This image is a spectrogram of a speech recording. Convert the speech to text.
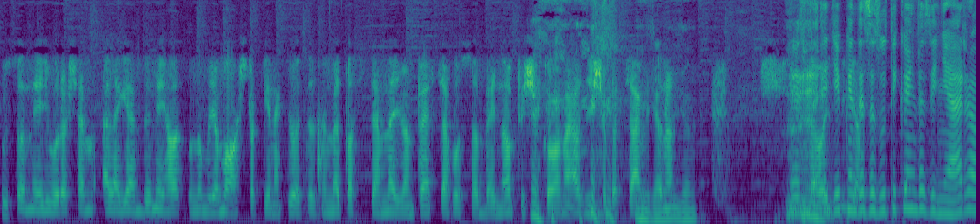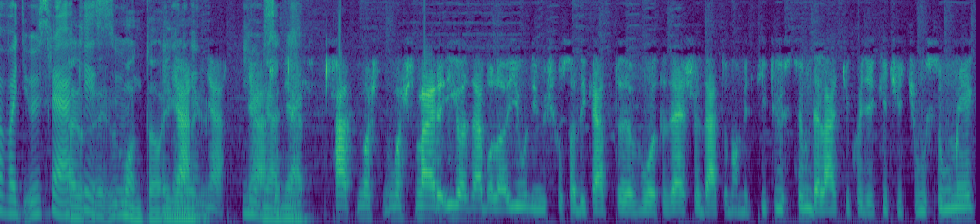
24 óra sem elegendő, néha azt mondom, hogy a Marsra kéne költözni, mert azt hiszem 40 perccel hosszabb egy nap, és akkor már az is sokat számítana. Igen, igen. De egyébként igen. ez az úti könyv, ez így nyárra vagy őszre elkészül? Mondta, igen. Nyár, nyár, nyár. Nyár, nyár. Hát most, most már igazából a június 20-át ö, volt az első dátum, amit kitűztünk, de látjuk, hogy egy kicsit csúszunk még,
